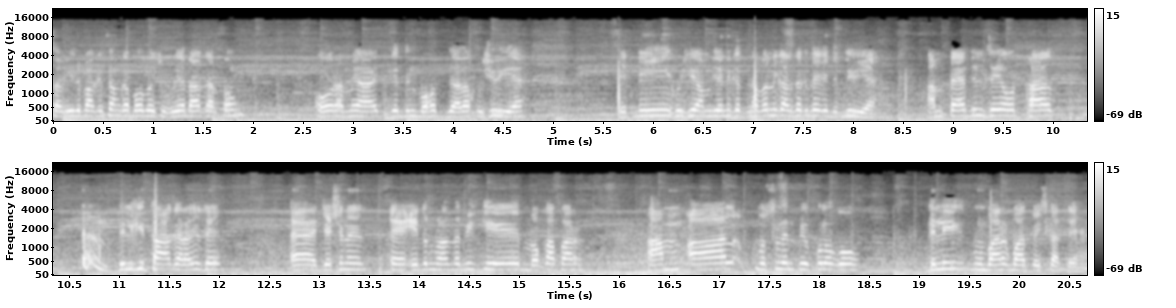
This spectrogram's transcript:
سفیر پاکستان کا بہت بہت شکریہ ادا کرتا ہوں۔ اور ہمیں آج کے دن بہت زیادہ خوشی ہوئی ہے۔ اتنی خوشی ہم یہ سفر نہیں کر سکتے کہ جتنی ہوئی ہے۔ ہم تہ دل سے اور تھا دل کی تھا گہرائیوں سے جشن عید النبی کے موقع پر ہم آل مسلم پیپلوں کو دلی مبارکباد پیش کرتے ہیں۔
